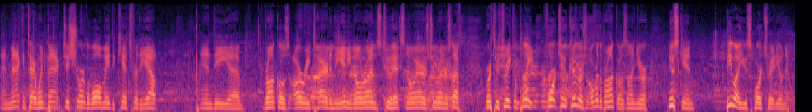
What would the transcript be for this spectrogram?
and McIntyre went back just short of the wall, made the catch for the out. And the uh, Broncos are retired in the inning. No runs, two hits, no errors, two runners left. We're through three complete. 4 2 Cougars over the Broncos on your Nu Skin, BYU Sports Radio Network.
